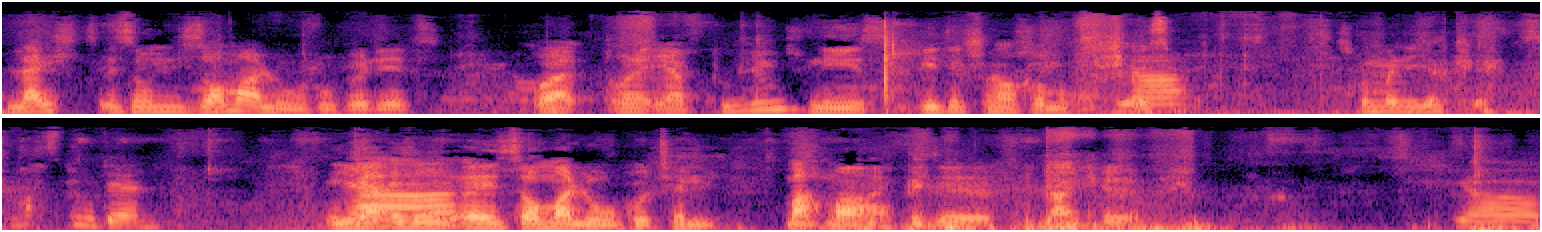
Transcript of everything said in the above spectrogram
leicht so ein Sommerlogo würde jetzt. Oder, oder eher Frühling? Nee, es geht jetzt schon auf Sommer. Scheiße. Ja, Das war meine Jacke. was machst du denn? Ja, Ja. also äh, Sommerlogo, Tim. Mach mal, bitte. Danke. Ja,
